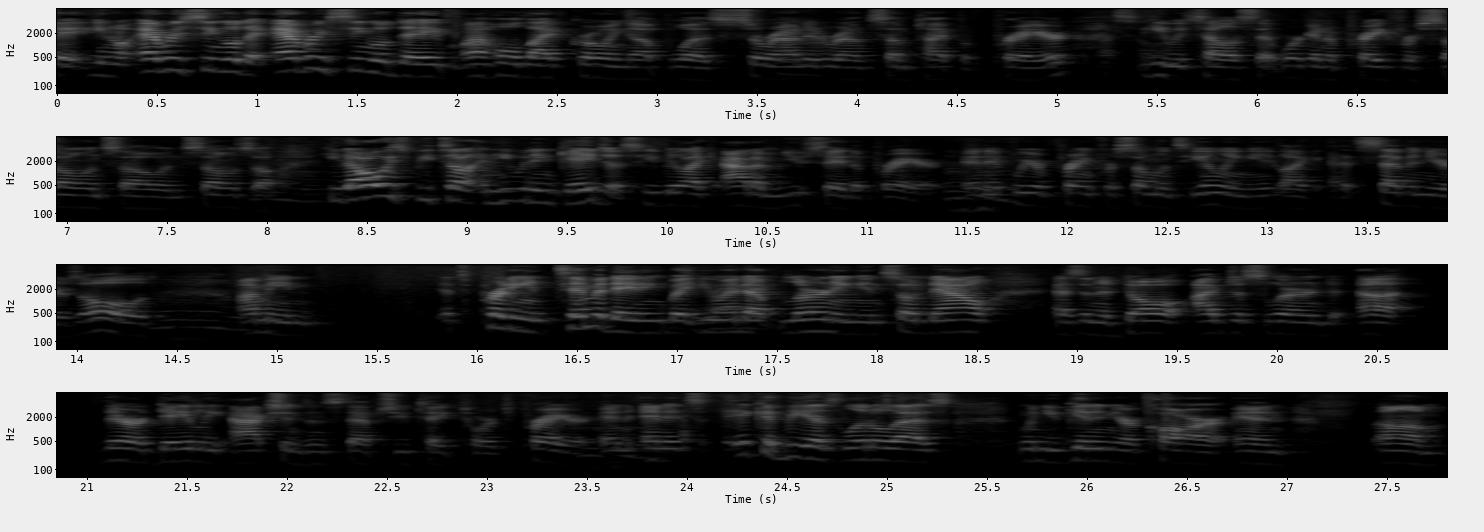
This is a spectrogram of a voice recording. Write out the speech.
uh, you know, every single day, every single day, my whole life growing up was surrounded around some type of prayer so he would tell us that we're going to pray for so and so and so and so. He'd always be telling, and he would engage us. He'd be like, "Adam, you say the prayer." And if Mhm. we were praying for someone's healing, like at seven years old, Mm. I mean, it's pretty intimidating, but you end up learning. And so now, as an adult, I've just learned uh, there are daily actions and steps you take towards prayer, and Mhm. and it's it could be as little as when you get in your car and. Um,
